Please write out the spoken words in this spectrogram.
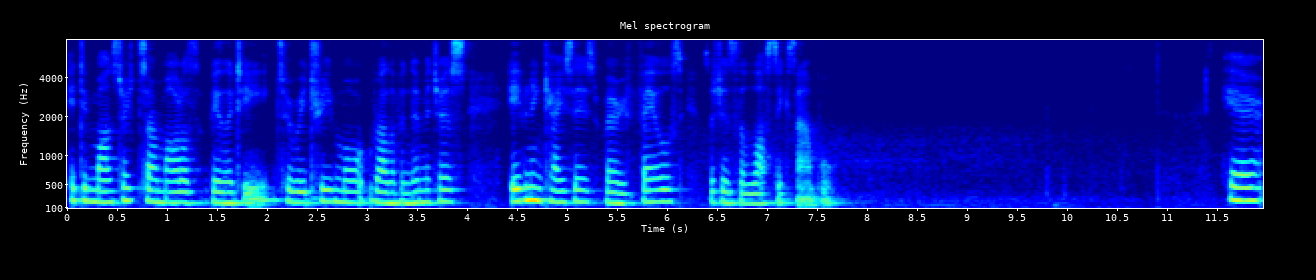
It demonstrates our model's ability to retrieve more relevant images, even in cases where it fails, such as the last example. Here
